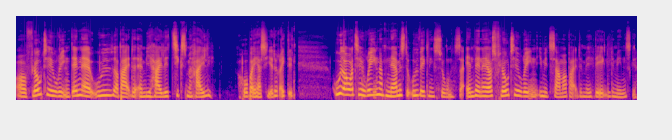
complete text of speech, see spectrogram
Og flow-teorien, den er udarbejdet af Mihaly Csikszentmihalyi. Jeg håber, jeg siger det rigtigt. Udover teorien om den nærmeste udviklingszone, så anvender jeg også flow-teorien i mit samarbejde med det enkelte menneske.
